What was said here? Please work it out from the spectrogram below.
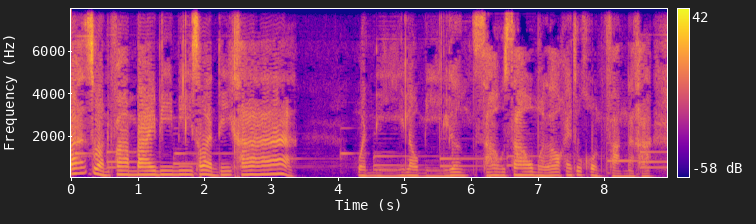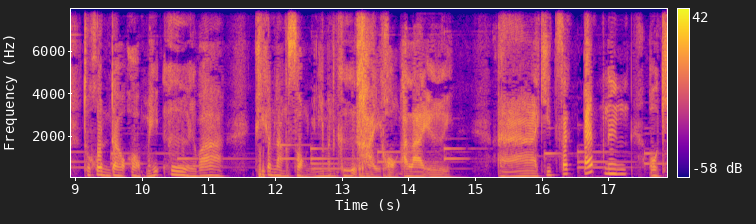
บ้านสวนฟาร์มบายบีมีสวัสดีค่ะ วันนี้เรามีเรื่องเศร้าๆมาเล่าให้ทุกคนฟังนะคะ ทุกคนเดาออกไม่เอ่ยว่า ที่กำลังส่องอยู่นี้มันคือไข่ของอะไรเอ่ยอ่าคิดสักแป๊บหนึ่งโอเค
